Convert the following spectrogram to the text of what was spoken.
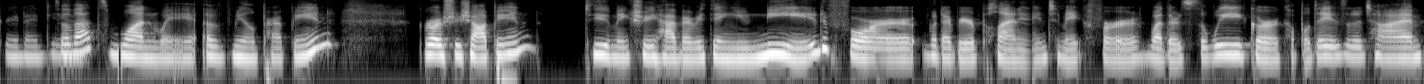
Great idea. So that's one way of meal prepping. Grocery shopping to make sure you have everything you need for whatever you're planning to make for whether it's the week or a couple days at a time,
